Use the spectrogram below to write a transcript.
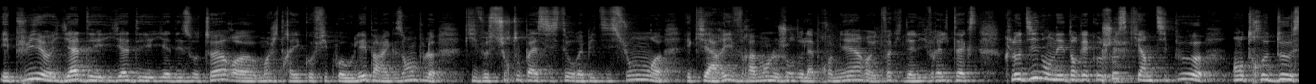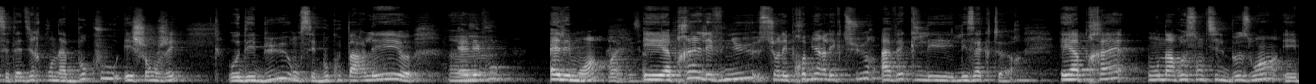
Et puis, euh, il y, a des, y, a des, y a des auteurs, euh, moi j'ai travaillé Kofi Kwaoulé par exemple, qui veut surtout pas assister aux répétitions euh, et qui arrive vraiment le jour de la première, une fois qu'il a livré le texte. Claudine, on est dans quelque chose qui est un petit peu entre deux, c'est-à-dire qu'on a beaucoup échangé. Au début, on s'est beaucoup parlé. Elle et vous elle et moi. et après, elle est venue sur les premières lectures avec les, acteurs. Et après, on a ressenti le besoin, et,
